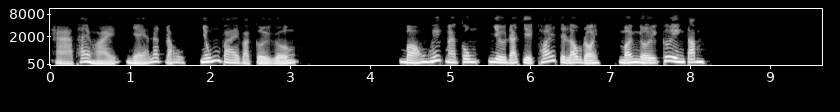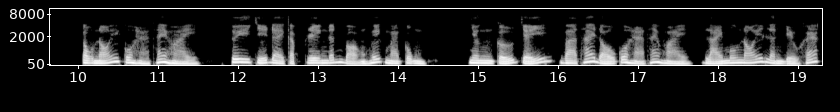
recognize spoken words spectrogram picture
Hà Thái Hoài nhẹ lắc đầu, nhún vai và cười gượng. Bọn huyết ma cung như đã triệt thoái từ lâu rồi, mọi người cứ yên tâm. Câu nói của Hà Thái Hoài tuy chỉ đề cập riêng đến bọn huyết ma cung, nhưng cử chỉ và thái độ của Hà Thái Hoài lại muốn nói lên điều khác.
